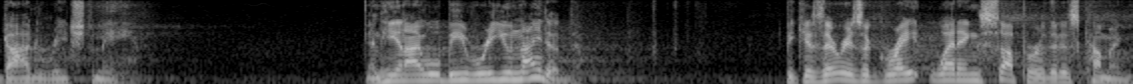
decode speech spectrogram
God reached me. And he and I will be reunited because there is a great wedding supper that is coming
